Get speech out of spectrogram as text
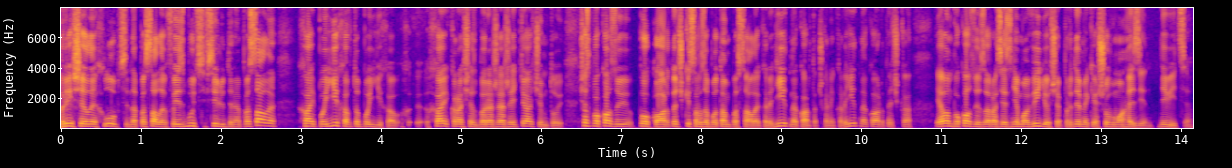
Вирішили хлопці, написали в Фейсбуці, всі люди написали, хай поїхав, то поїхав. Хай краще збереже життя, чим той. Зараз показую по карточці, сразу, бо там писали кредитна карточка, не кредитна карточка. Я вам показую зараз, я знімав відео ще перед тим, як я йшов в магазин. Дивіться.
